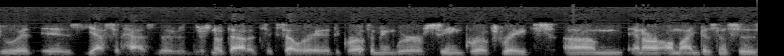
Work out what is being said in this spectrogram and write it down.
to it is yes, it has. There, there's no doubt it's accelerated the growth. I mean, we're seeing growth rates um, in our online businesses,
